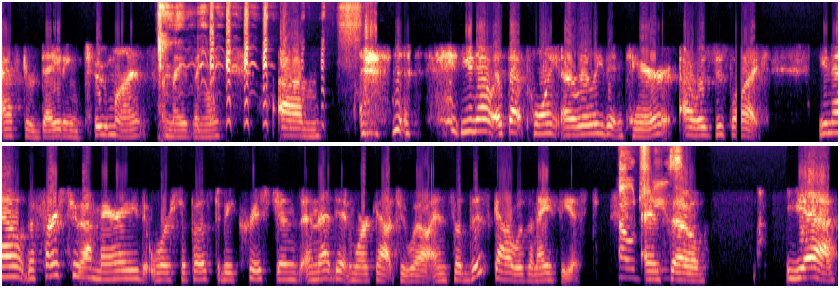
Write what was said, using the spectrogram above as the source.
after dating two months, amazingly. um, you know, at that point, I really didn't care. I was just like, you know, the first two I married were supposed to be Christians, and that didn't work out too well. And so this guy was an atheist. Oh, geez. And so yeah,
